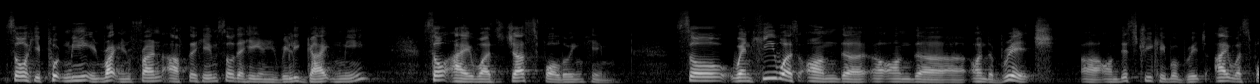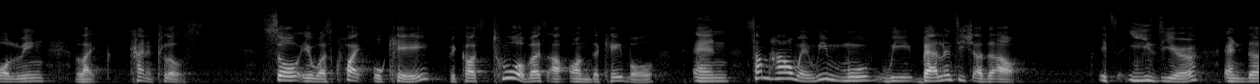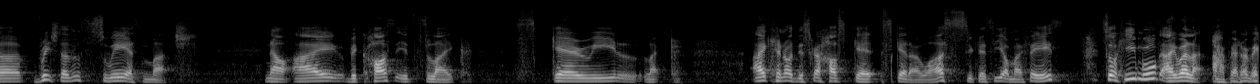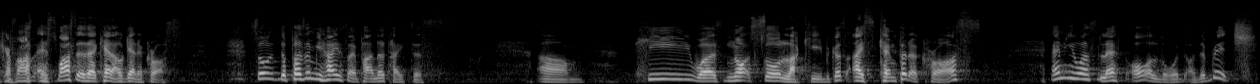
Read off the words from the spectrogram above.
So he put me in, right in front after him so that he can really guide me. So I was just following him. So when he was on the, uh, on the, on the bridge, uh, on this three cable bridge, I was following like kind of close. So it was quite okay because two of us are on the cable, and somehow when we move, we balance each other out it's easier and the bridge doesn't sway as much. Now, I, because it's like scary, like I cannot describe how scared, scared I was. You can see on my face. So he moved. I went like, I better make it fast. As fast as I can, I'll get across. So the person behind is my partner, Titus. Um, he was not so lucky because I scampered across and he was left all alone on the bridge.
